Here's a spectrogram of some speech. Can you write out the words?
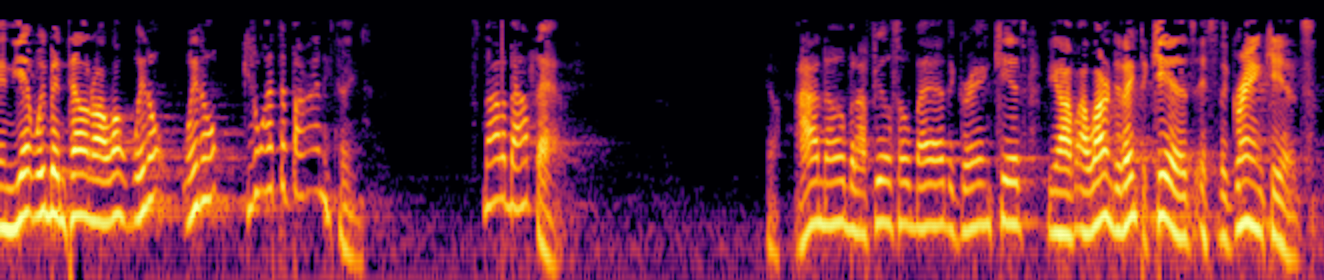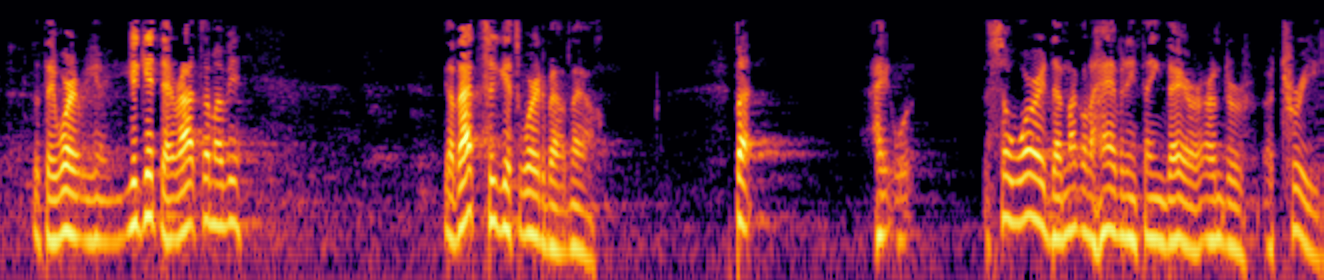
And yet we've been telling her all along, we don't, we don't, you don't have to buy anything. It's not about that. You know, I know, but I feel so bad. The grandkids, you know, I learned it ain't the kids, it's the grandkids that they worry. You, know, you get that, right? Some of you. Yeah, that's who gets worried about now. But hey, so worried that I'm not going to have anything there under a tree.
